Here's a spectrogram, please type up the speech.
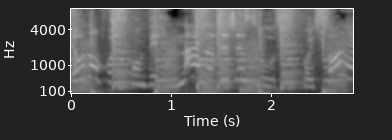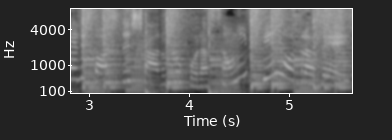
Eu não vou esconder nada de Jesus, pois só Ele pode deixar o meu coração limpinho outra vez.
